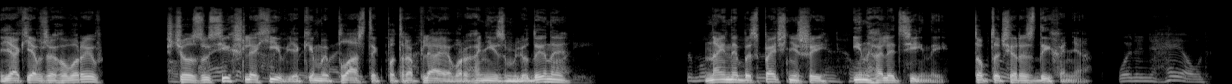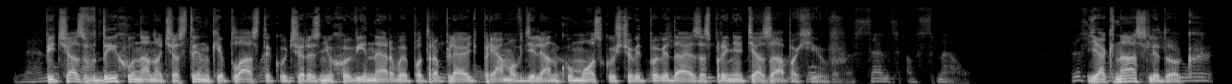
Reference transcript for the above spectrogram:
Як я вже говорив, що з усіх шляхів, якими пластик потрапляє в організм людини, найнебезпечніший інгаляційний, тобто через дихання. Під час вдиху наночастинки пластику через нюхові нерви потрапляють прямо в ділянку мозку, що відповідає за сприйняття запахів. Як наслідок,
